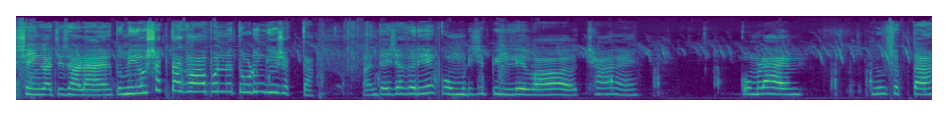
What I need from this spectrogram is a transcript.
शेंगाचे झाडं आहे. तुम्ही येऊ शकता का? पण तोडून घेऊ शकता. आणि त्याच्या घरी हे कोंबडीचे पिल्ले वा छान आहे. कोंबडा आहे. येऊ शकता.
